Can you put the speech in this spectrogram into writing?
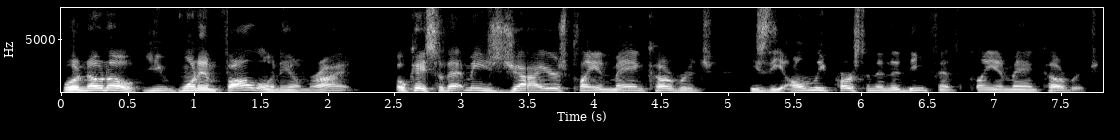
Well, no, no, you want him following him, right? Okay, so that means Jaire's playing man coverage He's the only person in the defense playing man coverage.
